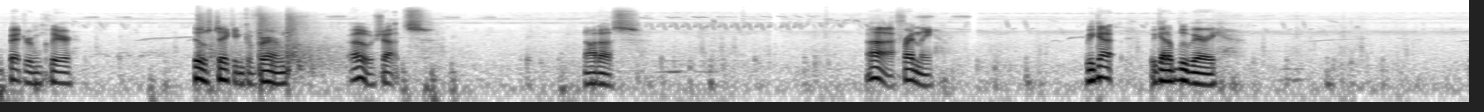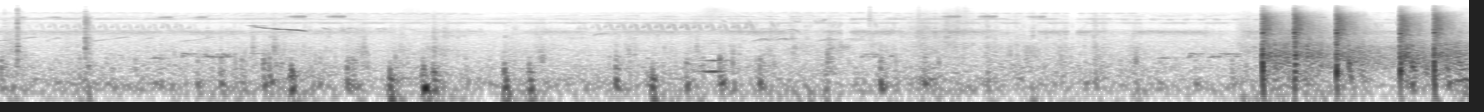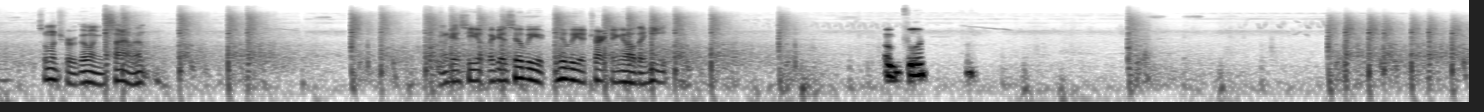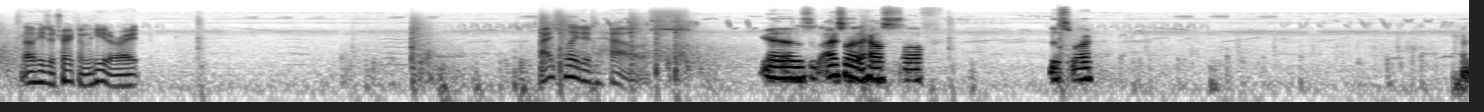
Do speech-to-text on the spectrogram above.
Bedroom clear. Pills taken confirmed. Oh, shots. Not us. Ah, friendly. We got we got a blueberry. So much for going silent. I guess he I guess he'll be he'll be attracting all the heat. Hopefully. Oh, he's attracting the heat, all right. Isolated house. Yeah, isolated house is off this way.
